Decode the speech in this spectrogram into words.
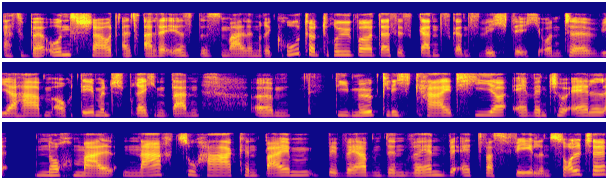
Also bei uns schaut als allererstes mal ein Recruiter drüber. Das ist ganz, ganz wichtig. Und äh, wir haben auch dementsprechend dann ähm, die Möglichkeit, hier eventuell nochmal nachzuhaken beim Bewerbenden, wenn etwas fehlen sollte.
